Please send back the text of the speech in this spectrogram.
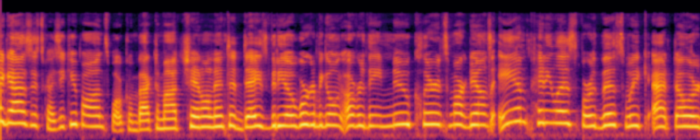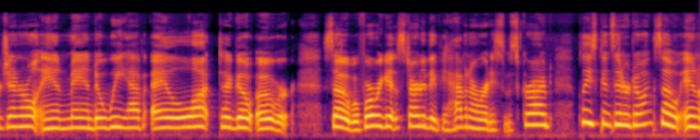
Hey guys, it's Craz-E Coupons. Welcome back to my channel and in today's video we're going to be going over the new clearance markdowns and penny list for this week at Dollar General and man do we have a lot to go over. So before we get started, if you haven't already subscribed, please consider doing so and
